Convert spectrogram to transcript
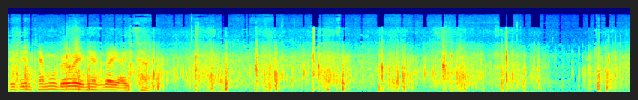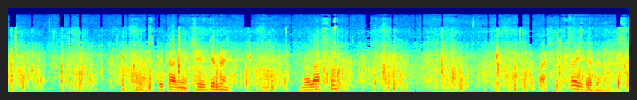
tydzień temu były niezłe jajca. Teraz pytanie, czy idziemy do lasu? Przejdę do lasu.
